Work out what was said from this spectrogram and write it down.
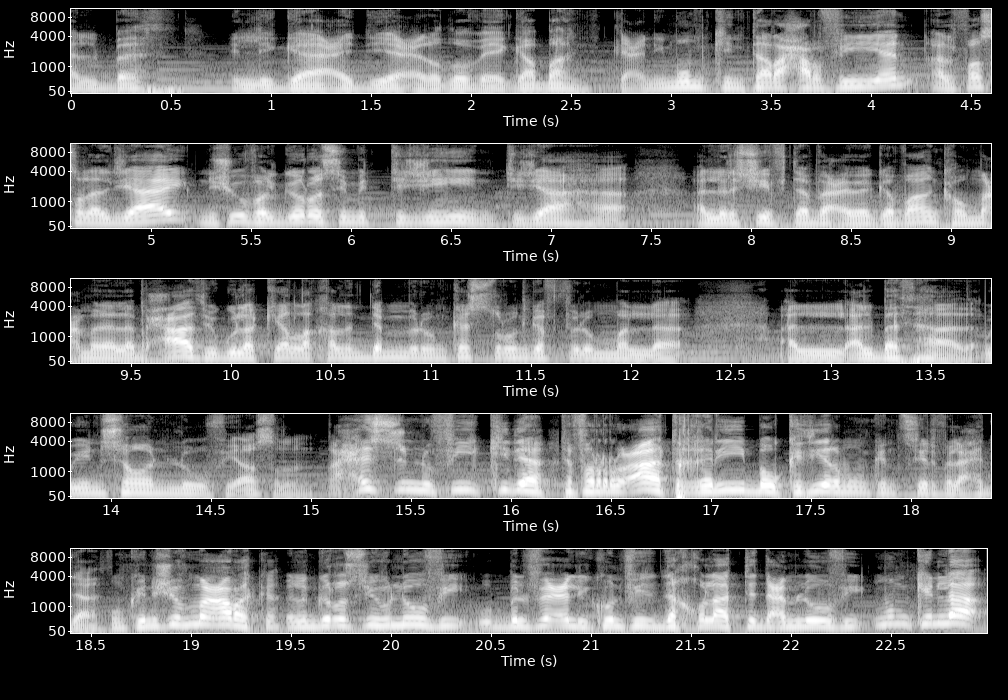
البث اللي قاعد يعرضه فيجا بانك؟ يعني ممكن ترى حرفيا الفصل الجاي نشوف القرصي متجهين تجاه الأرشيف تبع فيجا بانك أو معمل الأبحاث ويقول لك يلا خلينا ندمر ونكسر ونقفل أم البث هذا. وينسون لوفي أصلا. أحس إنه في كذا تفرعات غريبة وكثيرة ممكن تصير في الأحداث. ممكن نشوف معركة بين القروسي ولوفي وبالفعل يكون في تدخلات تدعم لوفي. ممكن لا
